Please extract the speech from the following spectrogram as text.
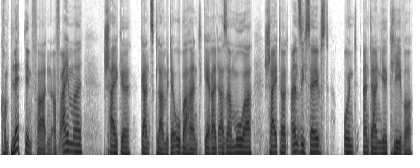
komplett den Faden. Auf einmal Schalke ganz klar mit der Oberhand. Gerald Asamoah scheitert an sich selbst und an Daniel Klever.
